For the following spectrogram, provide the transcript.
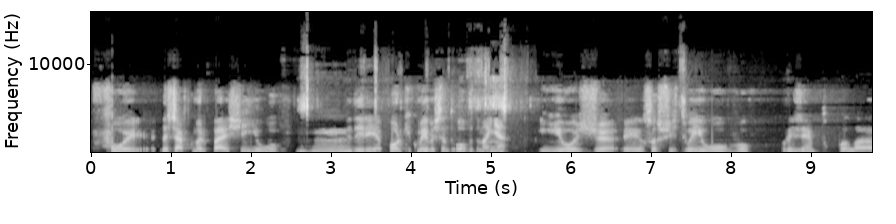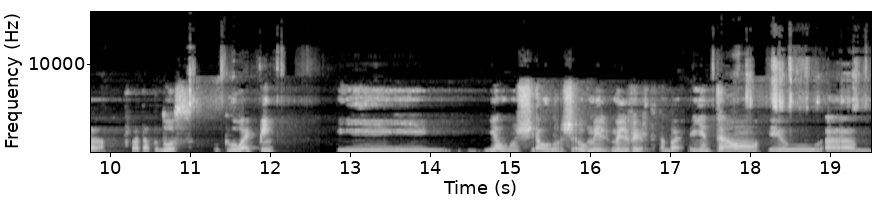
foi deixar de comer peixe e o ovo. Uhum. Eu diria, porque comi bastante ovo de manhã e hoje eu substituí o ovo, por exemplo, pela batata doce pelo aipim e e alguns, alguns o milho, milho verde também. E então eu um,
